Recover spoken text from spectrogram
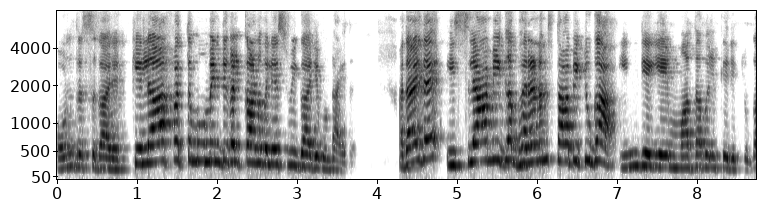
കോൺഗ്രസ്സുകാര് ഖിലാഫത്ത് മൂവ്മെന്റുകൾക്കാണ് വലിയ സ്വീകാര്യം ഉണ്ടായത് അതായത് ഇസ്ലാമിക ഭരണം സ്ഥാപിക്കുക ഇന്ത്യയെ മതവൽക്കരിക്കുക.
